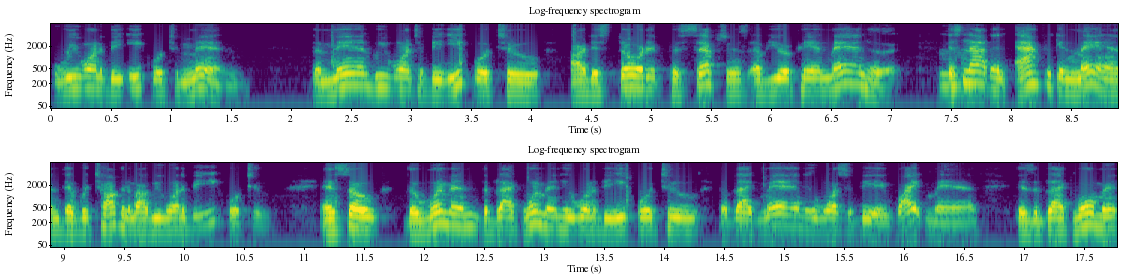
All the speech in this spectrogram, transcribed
we want to be equal to men, the men we want to be equal to are distorted perceptions of European manhood. Mm-hmm. It's not an African man that we're talking about. We want to be equal to. And so the women, the black women who want to be equal to the black man who wants to be a white man is a black woman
